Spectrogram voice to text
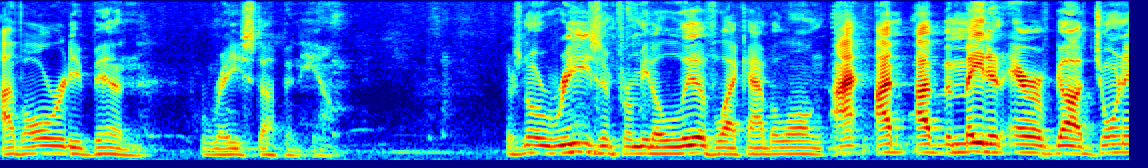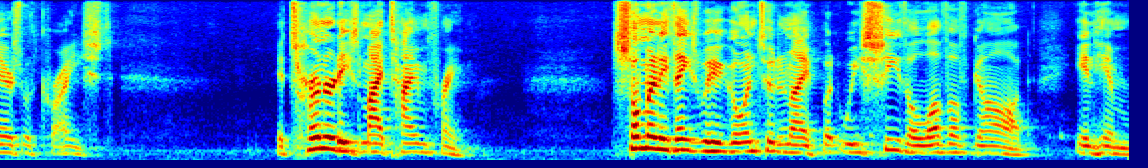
I've already been raised up in Him. There's no reason for me to live like I belong. I, I, I've been made an heir of God, joint heirs with Christ. Eternity's my time frame. So many things we could go into tonight, but we see the love of God in Him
